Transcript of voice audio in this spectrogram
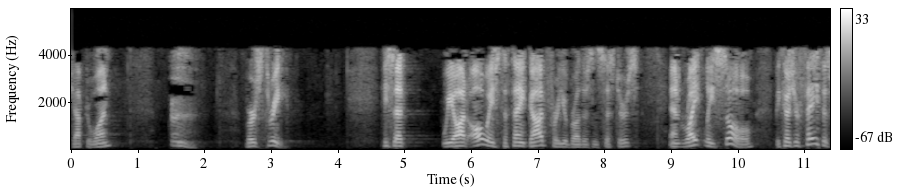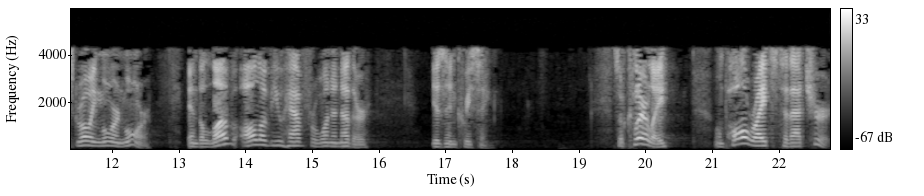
chapter 1, verse 3, he said, We ought always to thank God for you, brothers and sisters, and rightly so, because your faith is growing more and more, and the love all of you have for one another is increasing. So clearly, when Paul writes to that church,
